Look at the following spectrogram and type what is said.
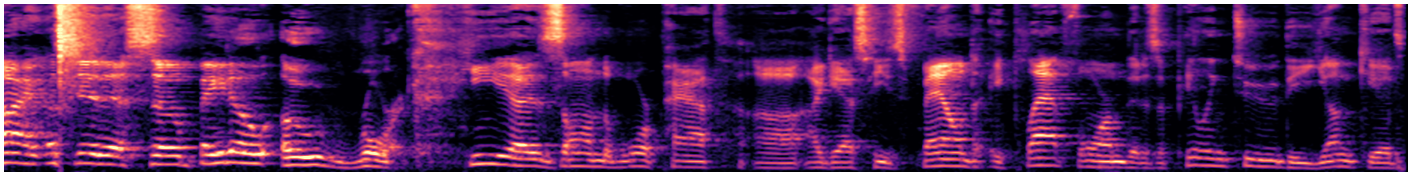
All right, let's do this. So Beto O'Rourke, he is on the warpath. Uh, I guess he's found a platform that is appealing to the young kids.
